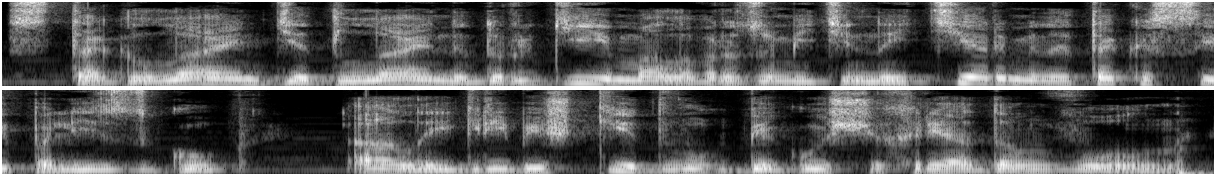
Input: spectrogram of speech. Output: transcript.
Стаглайн, дедлайн и другие маловразумительные термины так и сыпались с губ – алые гребешки двух бегущих рядом волн.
